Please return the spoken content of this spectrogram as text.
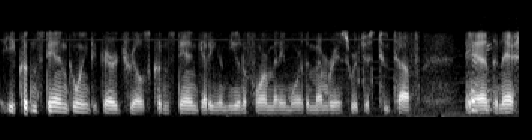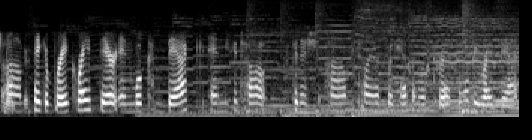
He couldn't stand going to guard drills, couldn't stand getting in the uniform anymore. The memories were just too tough and the national. Um, take a break right there, and we'll come back, and you can talk, finish um, telling us what happened with Chris, and we'll be right back.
